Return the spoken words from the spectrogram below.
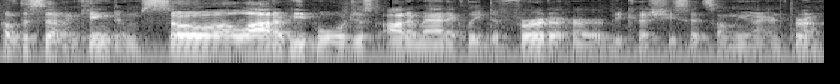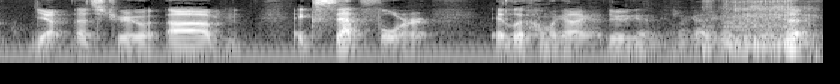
of the Seven Kingdoms. So a lot of people will just automatically defer to her because she sits on the Iron Throne. Yep, that's true. Um, except for it. Look. Oh my god, I gotta do it again. Oh my god, I gotta do it.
